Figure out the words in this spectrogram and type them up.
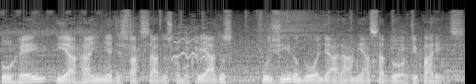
O rei e a rainha, disfarçados como criados, fugiram do olhar ameaçador de Paris.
